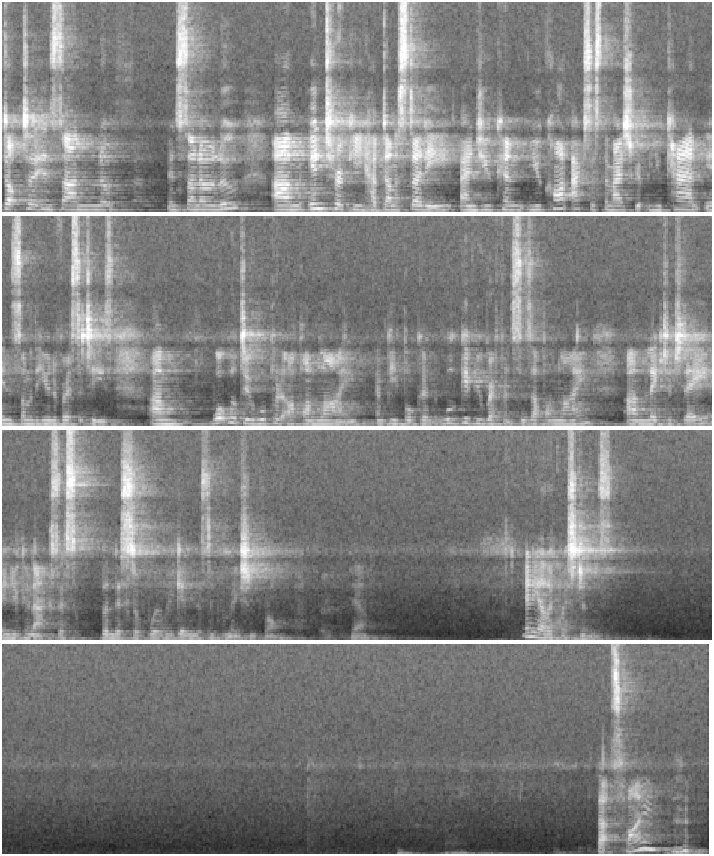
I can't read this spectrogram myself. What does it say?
Dr. Insan in Sanolu um, in Turkey have done a study, and you can you can't access the manuscript, but you can in some of the universities. Um, what we'll do, we'll put it up online, and people can. We'll give you references up online um, later today, and you can access the list of where we're getting this information from. Yeah. Any other questions? That's fine.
